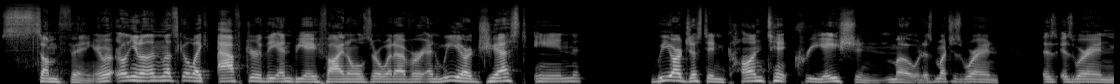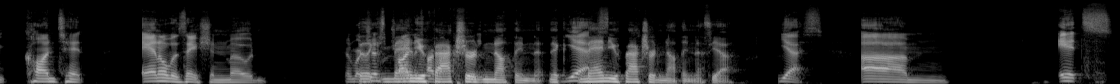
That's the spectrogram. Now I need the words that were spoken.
something you know and let's go like after the NBA finals or whatever and we are just in we are just in content creation mode as much as we're in as, as we're in content analyzation mode and we're like just trying to talk manufactured nothingness. Like Yes. manufactured nothingness. Yeah. Yes. Um it's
